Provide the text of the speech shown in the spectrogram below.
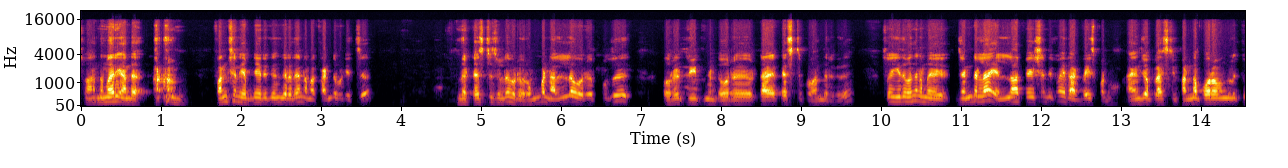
ஸோ அந்த மாதிரி அந்த ஃபங்க்ஷன் எப்படி இருக்குங்கிறத நம்ம கண்டுபிடிச்சு இந்த டெஸ்ட் சொல்ற ஒரு ரொம்ப நல்ல ஒரு புது ஒரு ட்ரீட்மெண்ட் ஒரு டெஸ்ட் இப்போ வந்திருக்குது. ஸோ இது வந்து நம்ம ஜென்ரலாக எல்லா பேஷண்ட்டுக்கும் இதை அட்வைஸ் பண்ணுவோம். ஆஞ்சியோபிளாஸ்டி பண்ண போகிறவங்களுக்கு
